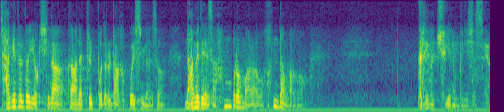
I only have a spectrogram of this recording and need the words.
자기들도 역시나 그 안에 들보들을 다 갖고 있으면서 남에 대해서 함부로 말하고 험담하고 그리고 죽이는 분이셨어요.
